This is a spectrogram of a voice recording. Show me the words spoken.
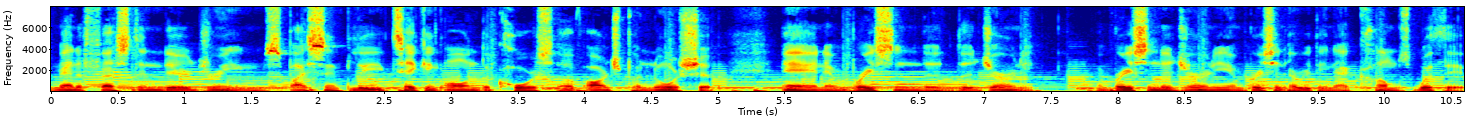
manifesting their dreams by simply taking on the course of entrepreneurship and embracing the, the journey. Embracing the journey, embracing everything that comes with it.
